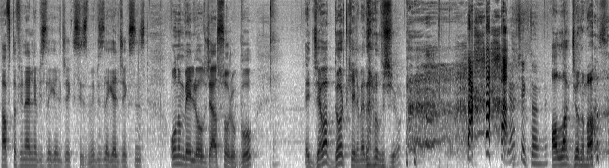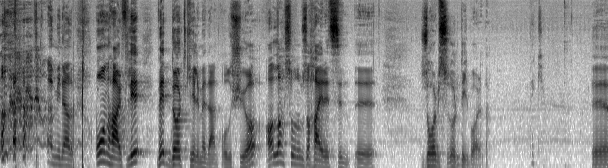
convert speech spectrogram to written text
hafta finaline bizle gelecek? Siz mi bizle geleceksiniz? Onun belli olacağı soru bu. E, cevap dört kelimeden oluşuyor. Gerçekten mi? Allah canımı alsın. Mine Hanım. 10 harfli ve 4 kelimeden oluşuyor. Allah sonumuzu hayretsin. Ee, zor bir soru değil bu arada. Peki. Ee,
